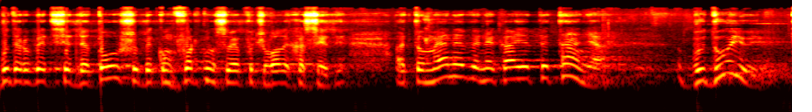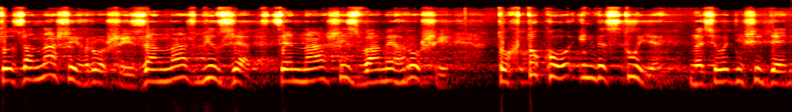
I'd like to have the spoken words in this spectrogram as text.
буде робитися для того, щоб комфортно себе почували хасиди. А то в мене виникає питання. Будують, то за наші гроші, за наш бюджет, це наші з вами гроші. То хто кого інвестує на сьогоднішній день?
